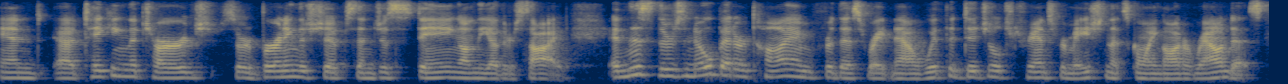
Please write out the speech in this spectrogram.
and uh, taking the charge, sort of burning the ships and just staying on the other side. And this, there's no better time for this right now with the digital transformation that's going on around us.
